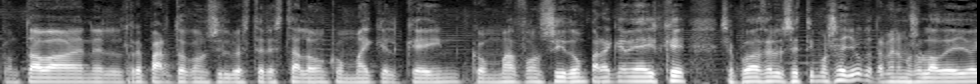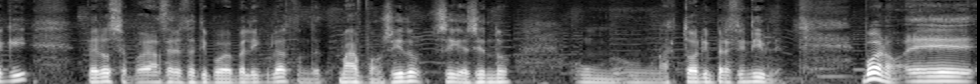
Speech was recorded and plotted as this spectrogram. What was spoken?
contaba en el reparto con Sylvester Stallone, con Michael Caine, con Matt von para que veáis que se puede hacer el séptimo sello, que también hemos hablado de ello aquí, pero se pueden hacer este tipo de películas donde Matt von sigue siendo un actor imprescindible. Bueno, eh,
